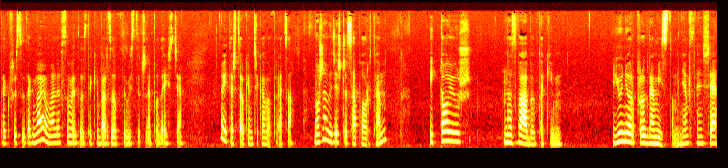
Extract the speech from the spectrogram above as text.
tak wszyscy tak mają, ale w sumie to jest takie bardzo optymistyczne podejście. No i też całkiem ciekawa praca. Można być jeszcze supportem i to już nazwałabym takim junior programistą, nie? W sensie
